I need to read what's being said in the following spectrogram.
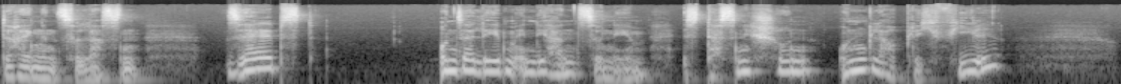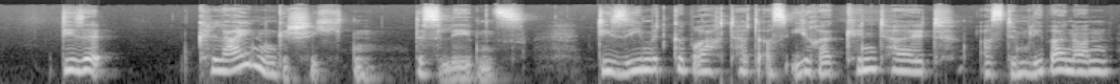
drängen zu lassen, selbst unser Leben in die Hand zu nehmen, ist das nicht schon unglaublich viel? Diese kleinen Geschichten des Lebens, die sie mitgebracht hat aus ihrer Kindheit, aus dem Libanon,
